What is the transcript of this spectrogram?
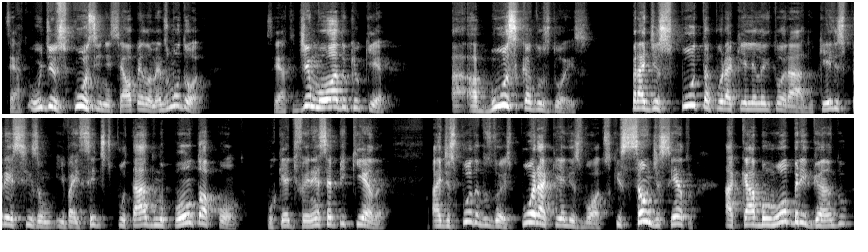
Certo? O discurso inicial, pelo menos, mudou. Certo? De modo que o quê? A, a busca dos dois para disputa por aquele eleitorado que eles precisam e vai ser disputado no ponto a ponto, porque a diferença é pequena. A disputa dos dois por aqueles votos que são de centro acabam obrigando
